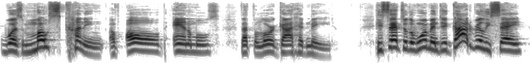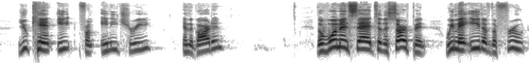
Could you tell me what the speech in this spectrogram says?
was most cunning of all the animals that the Lord God had made. He said to the woman, Did God really say, You can't eat from any tree in the garden? The woman said to the serpent, We may eat of the fruit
